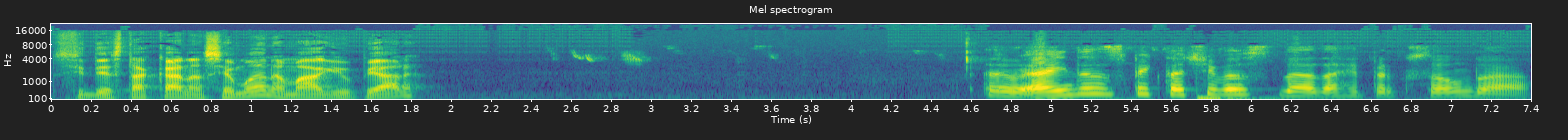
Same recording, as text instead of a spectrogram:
se destacar na semana, Mag e o Piara? É, ainda as expectativas da, da repercussão da,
